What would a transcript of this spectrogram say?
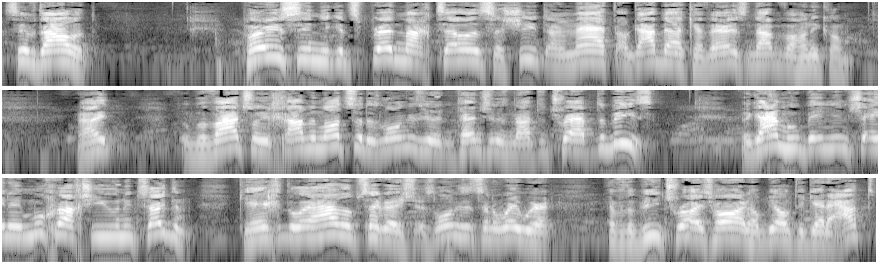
Siv dalet. person, you can spread machzelas, a sheet, or a mat, al gabe kaveres, and top of a honeycomb. Right? As long as your intention is not to trap the bees. As long as it's in a way where if the bee tries hard, he'll be able to get out.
